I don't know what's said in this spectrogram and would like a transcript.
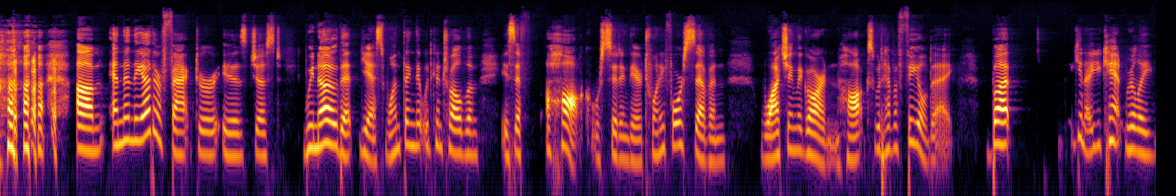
um, and then the other factor is just we know that yes, one thing that would control them is if a hawk were sitting there 24 7 watching the garden. Hawks would have a field day. But, you know, you can't really,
